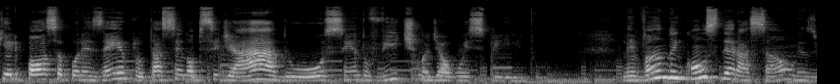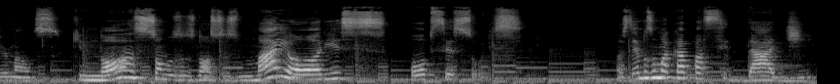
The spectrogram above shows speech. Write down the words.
que ele possa, por exemplo, estar tá sendo obsidiado ou sendo vítima de algum espírito. Levando em consideração, meus irmãos, que nós somos os nossos maiores obsessores. Nós temos uma capacidade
